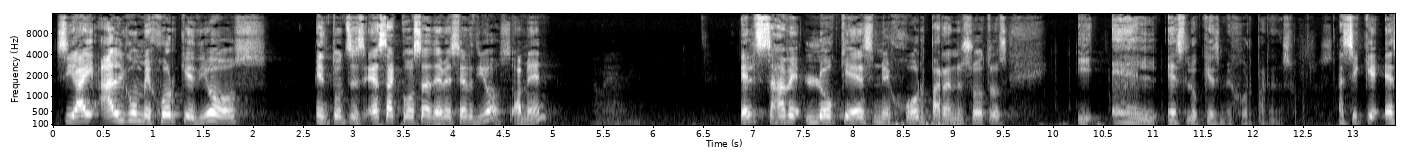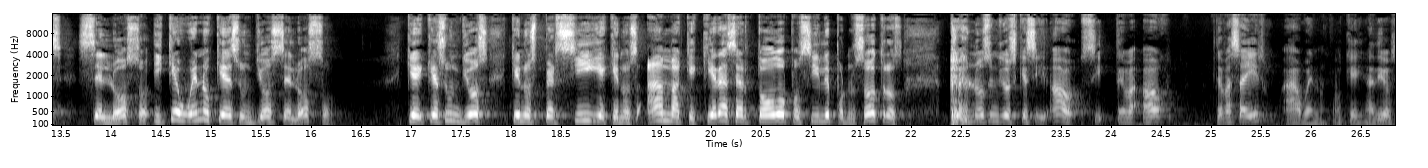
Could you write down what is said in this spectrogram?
Si hay algo mejor que Dios, entonces esa cosa debe ser Dios. Amén. Él sabe lo que es mejor para nosotros y Él es lo que es mejor para nosotros. Así que es celoso. Y qué bueno que es un Dios celoso que, es un Dios que nos persigue, que nos ama, que quiere hacer todo posible por nosotros. no es un Dios que sí, oh, sí, te, oh, ¿te vas a ir? Ah, bueno, ok, adiós.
